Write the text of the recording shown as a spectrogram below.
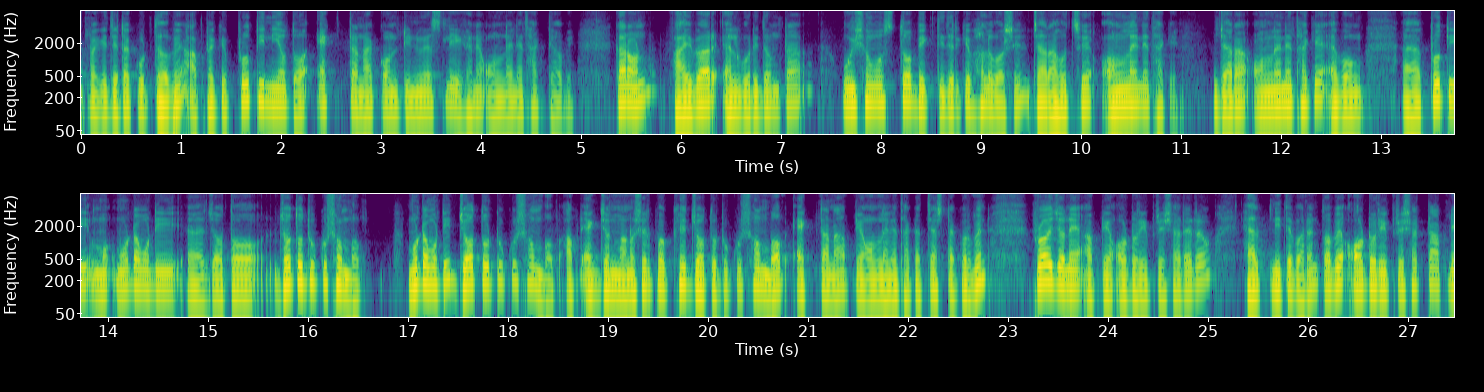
আপনাকে যেটা করতে হবে, আপনাকে প্রতিনিয়ত একটানা কন্টিনিউয়াসলি এখানে অনলাইনে থাকতে হবে। কারণ ফাইবার অ্যালগোরিদমটা ওই সমস্ত ব্যক্তিদেরকে ভালোবাসে যারা হচ্ছে অনলাইনে থাকে। যারা অনলাইনে থাকে এবং প্রতি মোটামুটি যত, যতটুকু সম্ভব মোটামুটি যতটুকু সম্ভব, আপনি একজন মানুষের পক্ষে যতটুকু সম্ভব একটানা আপনি অনলাইনে থাকার চেষ্টা করবেন। প্রয়োজনে আপনি অটো রিপ্রেশারেরও হেল্প নিতে পারেন, তবে অটো রিপ্রেশারটা আপনি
